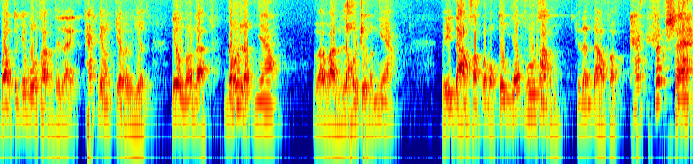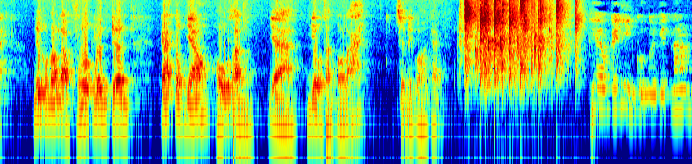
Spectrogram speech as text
và tôn giáo vô thần thì lại khác nhau trời vực. Nếu nói là đối lập nhau và và loại trừ lẫn nhau. Vì đạo Phật là một tôn giáo vô thần, cho nên đạo Phật khác rất xa, nếu không nói là vượt lên trên các tôn giáo hữu thần và vô thần còn lại. Xin đi câu hỏi khác theo cái nhìn của người Việt Nam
